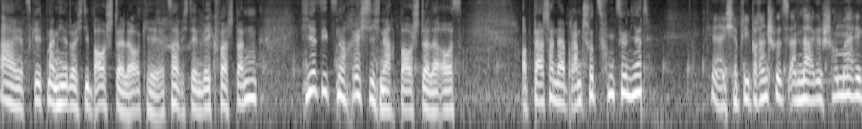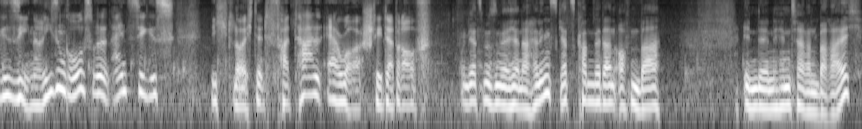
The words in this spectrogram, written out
Ah, jetzt geht man hier durch die Baustelle. Okay, jetzt habe ich den Weg verstanden. Hier sieht es noch richtig nach Baustelle aus. Ob da schon der Brandschutz funktioniert? Ja, ich habe die Brandschutzanlage schon mal gesehen. Riesengroß und ein einziges Licht leuchtet. Fatal Error steht da drauf. Und jetzt müssen wir hier nach links. Jetzt kommen wir dann offenbar in den hinteren Bereich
